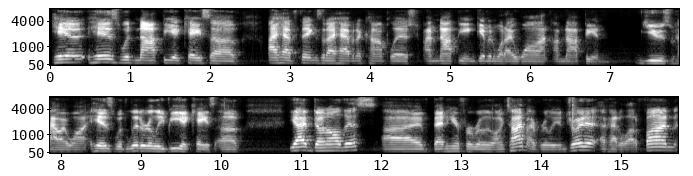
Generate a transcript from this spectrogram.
His, his would not be a case of, I have things that I haven't accomplished. I'm not being given what I want. I'm not being used how I want. His would literally be a case of, yeah, I've done all this. I've been here for a really long time. I've really enjoyed it. I've had a lot of fun.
